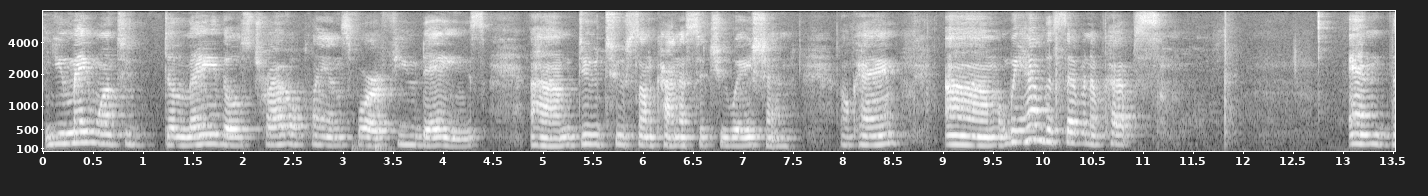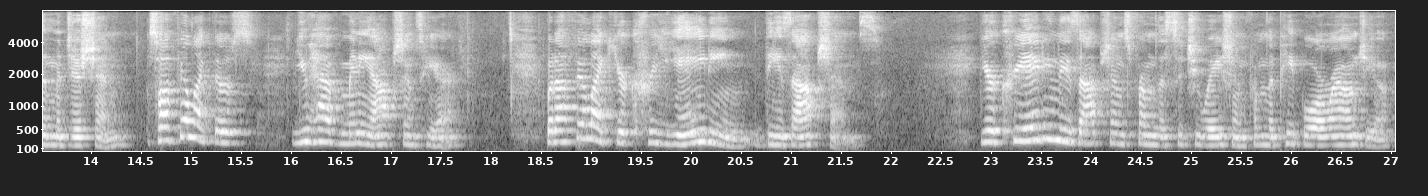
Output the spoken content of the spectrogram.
you may want to delay those travel plans for a few days um, due to some kind of situation. Okay. Um, we have the Seven of Cups and the Magician. So I feel like there's, you have many options here. But I feel like you're creating these options. You're creating these options from the situation, from the people around you.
